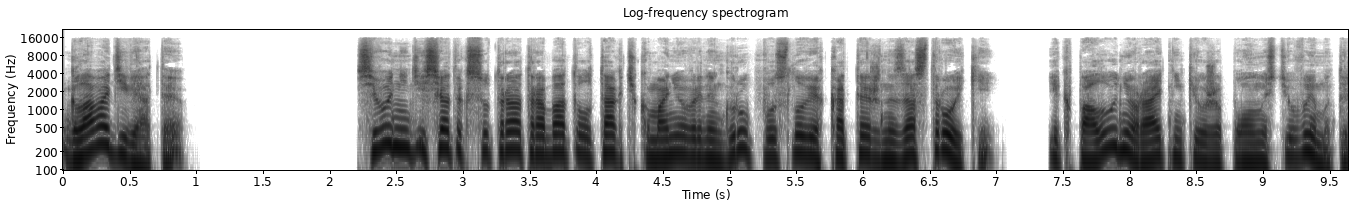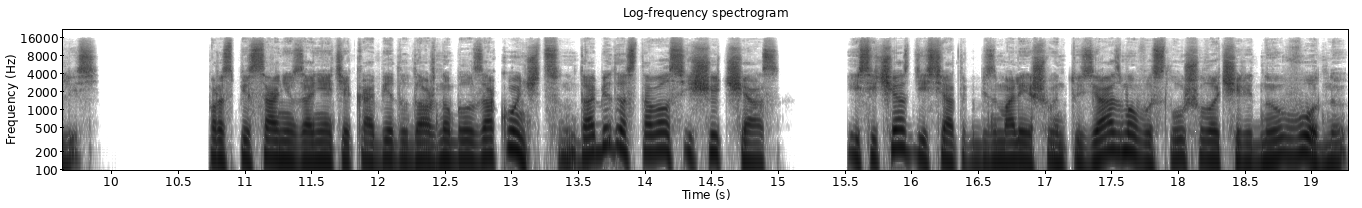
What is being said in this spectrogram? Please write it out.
Глава 9. Сегодня десяток с утра отрабатывал тактику маневренных групп в условиях коттеджной застройки, и к полудню ратники уже полностью вымотались. По расписанию занятия к обеду должно было закончиться, но до обеда оставался еще час, и сейчас десяток без малейшего энтузиазма выслушивал очередную вводную.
